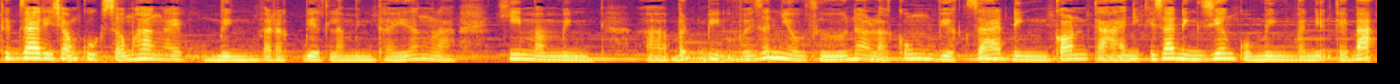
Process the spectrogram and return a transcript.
thực ra thì trong cuộc sống hàng ngày của mình và đặc biệt là mình thấy rằng là khi mà mình à, bận bịu với rất nhiều thứ nào là công việc gia đình con cái những cái gia đình riêng của mình và những cái bạn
